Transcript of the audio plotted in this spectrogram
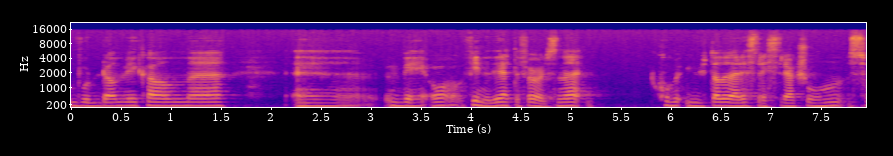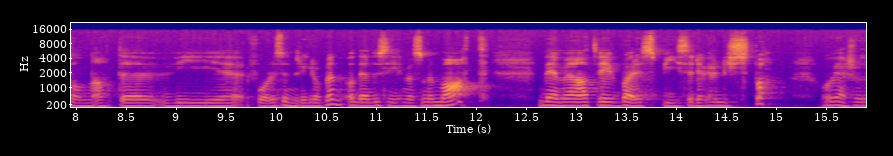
hvordan vi kan eh, eh, ved å finne de rette følelsene komme ut av det der stressreaksjonen sånn at eh, vi får det sunnere i kroppen. Og det du sier med, med mat, det med at vi bare spiser det vi har lyst på. Og vi er så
